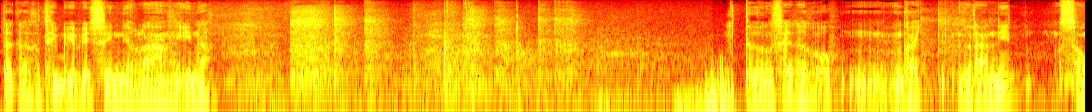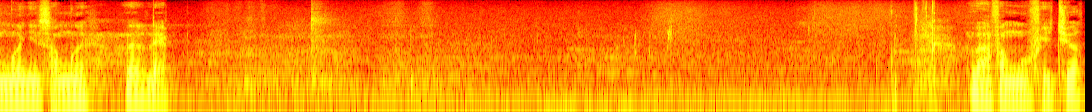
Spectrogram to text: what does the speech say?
Tất cả các thiết bị vệ sinh đều là hàng inox. Tường sẽ được ốp gạch granite 60 x 60 rất là đẹp. Và phòng ngủ phía trước.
